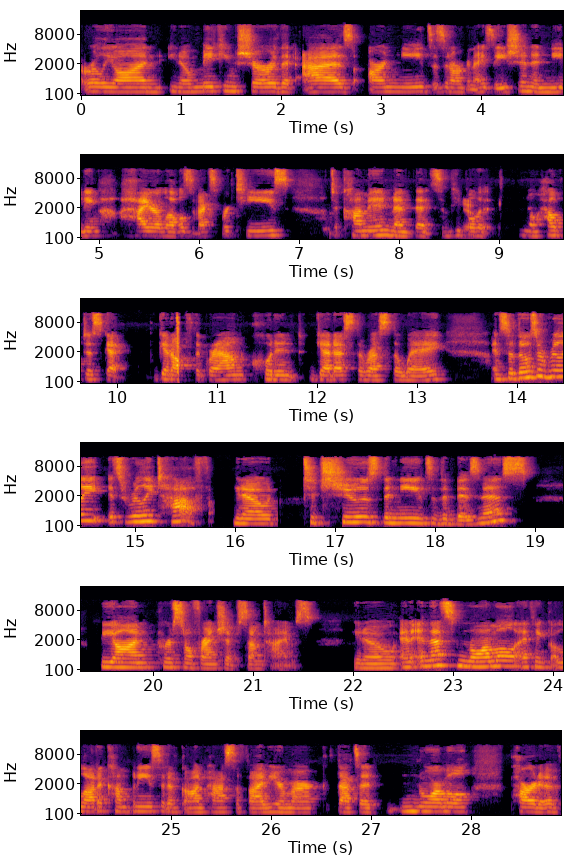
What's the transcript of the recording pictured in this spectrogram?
early on, you know, making sure that as our needs as an organization and needing higher levels of expertise to come in meant that some people that, you know, helped us get get off the ground couldn't get us the rest of the way. And so those are really it's really tough you know to choose the needs of the business beyond personal friendships sometimes you know and and that's normal. I think a lot of companies that have gone past the 5 year mark that's a normal part of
